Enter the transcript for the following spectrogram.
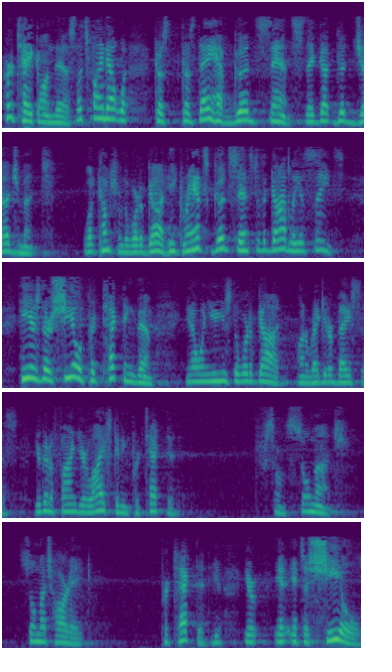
her take on this. Let's find out what because they have good sense. They've got good judgment. What comes from the Word of God. He grants good sense to the godly as saints. He is their shield protecting them. You know, when you use the Word of God on a regular basis, you're going to find your life's getting protected from so much, so much heartache. Protected. You, it's a shield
